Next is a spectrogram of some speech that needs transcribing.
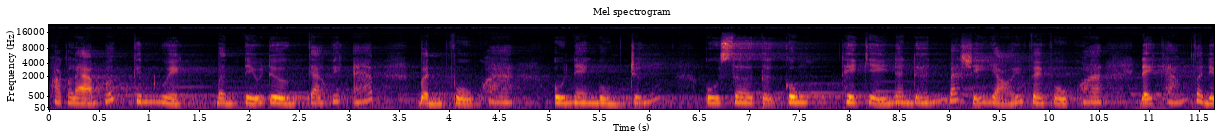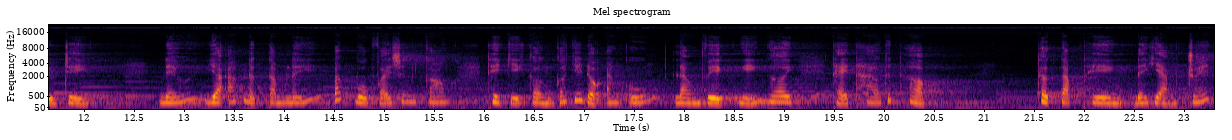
hoặc là mất kinh nguyệt, bệnh tiểu đường, cao huyết áp, bệnh phụ khoa, u nang buồng trứng, u sơ tử cung thì chị nên đến bác sĩ giỏi về phụ khoa để khám và điều trị. Nếu do áp lực tâm lý bắt buộc phải sinh con thì chỉ cần có chế độ ăn uống, làm việc, nghỉ ngơi, thể thao thích hợp. Thực tập thiền để giảm stress,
